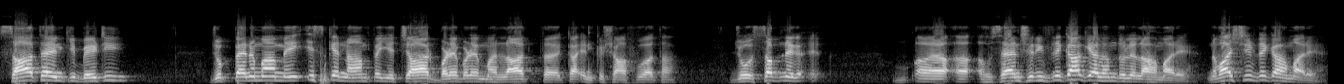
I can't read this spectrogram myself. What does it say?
साथ है इनकी बेटी, जो पैनमा में इसके नाम पे ये चार बड़े बड़े महलात का इंकशाफ हुआ था, जो सबने हुसैन शरीफ ने कहा कि अल्हम्दुलिल्लाह हमारे हैं, नवाज़ शरीफ ने कहा हमारे हैं,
